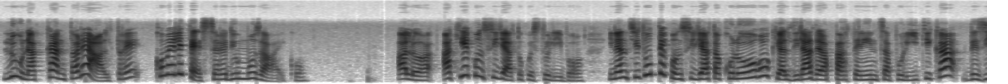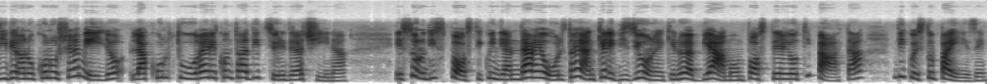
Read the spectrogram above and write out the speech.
l'una accanto alle altre come le tessere di un mosaico. Allora, a chi è consigliato questo libro? Innanzitutto è consigliato a coloro che, al di là dell'appartenenza politica, desiderano conoscere meglio la cultura e le contraddizioni della Cina e sono disposti quindi ad andare oltre anche le visioni che noi abbiamo un po' stereotipata di questo paese.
